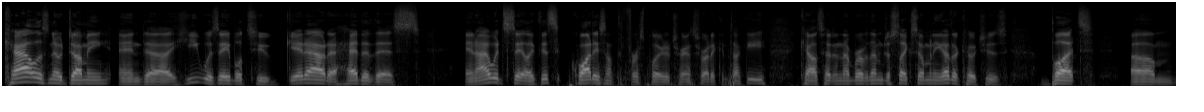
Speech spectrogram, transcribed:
Cal is no dummy, and uh, he was able to get out ahead of this and I would say, like this, is not the first player to transfer out of Kentucky. Cal's had a number of them, just like so many other coaches. But um,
